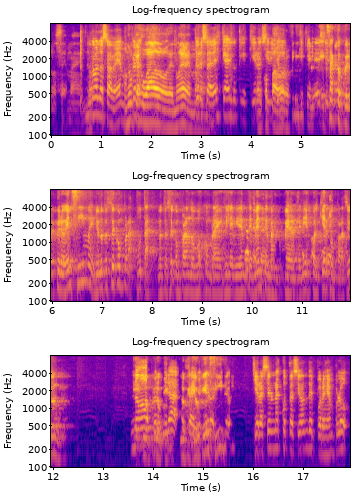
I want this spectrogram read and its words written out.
no sé, No, lo sabemos. Nunca he jugado de nueve, Pero sabes que algo que quiero decir yo, Exacto, pero, pero, él sí, yo no te estoy comparando, puta, no te estoy comparando vos con Brian Hill, evidentemente, más perderías cualquier comparación. No, eh, pero mira, yo quiero, sí. quiero hacer una acotación de, por ejemplo,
